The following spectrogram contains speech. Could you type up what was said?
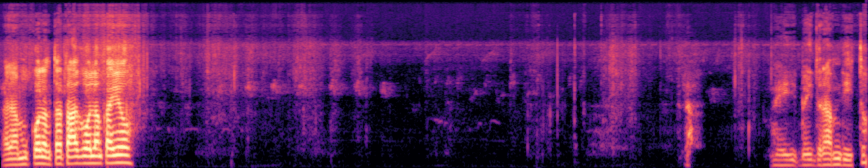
Alam ko nagtatago lang kayo. May may drum dito.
